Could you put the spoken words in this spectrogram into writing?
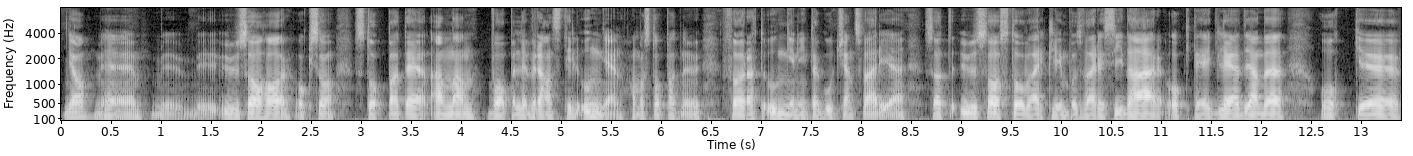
ja, eh, USA har också stoppat en annan vapenleverans till Ungern har man stoppat nu för att Ungern inte har godkänt Sverige. Så att USA står verkligen på Sveriges sida här och det är glädjande och eh,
